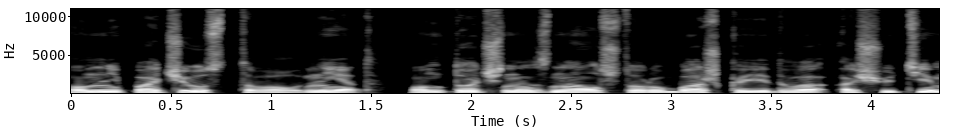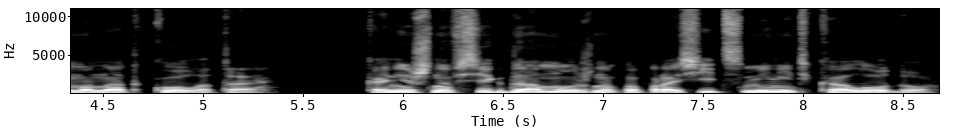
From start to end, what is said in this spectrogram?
Он не почувствовал, нет, он точно знал, что рубашка едва ощутимо надколота. Конечно, всегда можно попросить сменить колоду,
